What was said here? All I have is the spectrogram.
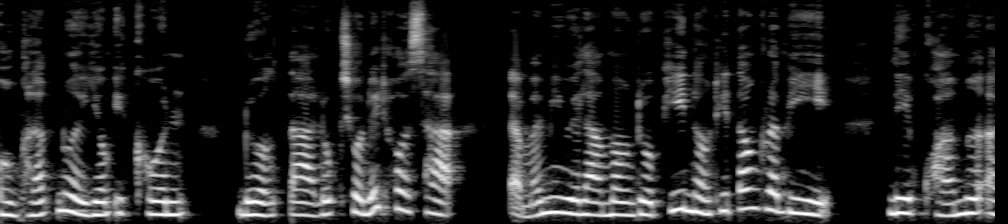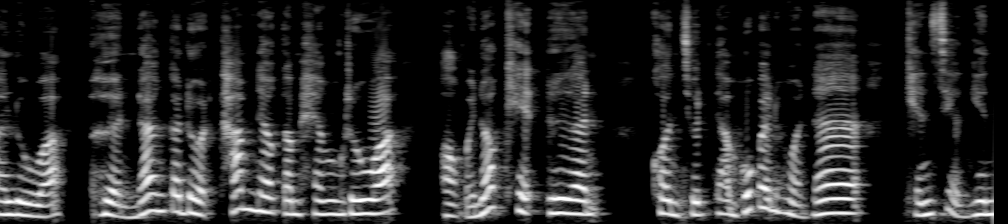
องคลักษ์หน่วยยมอีกคน ดวงตาลุกโชนด้วยโทสะ แต่ไม่มีเวลามองดูพี่น้องที่ต้องกระบี่ รีบคว้ามืออาหลัว เหินนั่งกระโดดข้ามแนวกำแพงรั้ว ออกไปนอกเขตเรือน คนชุดดำผู้เป็นหัวหน้า เข็นเสียงเย็น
